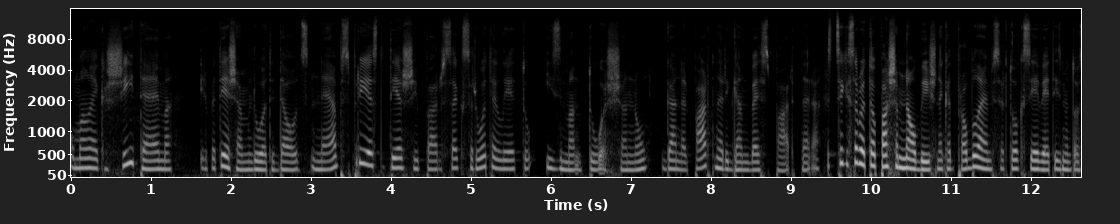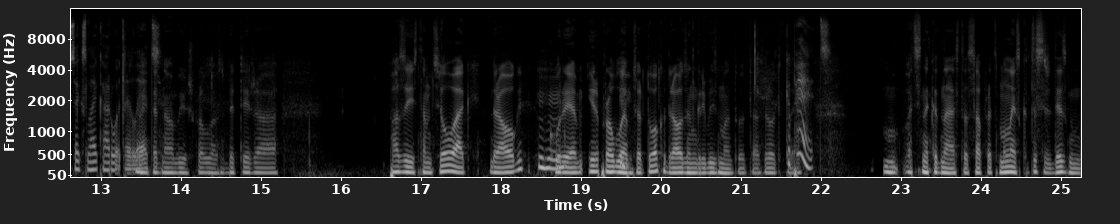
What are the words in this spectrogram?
Un man liekas, šī tēma ir patiešām ļoti daudz neapspriesta tieši par seksa rotaļlietu izmantošanu gan ar partneri, gan bez partnera. Cik es saprotu, tev pašam nav bijušas nekad problēmas ar to, ka sieviete izmanto seksa laikā rotaļlietas. Nekad nav bijušas problēmas, bet ir uh, pazīstami cilvēki, draugi, mm. -hmm. kuriem ir problēmas ar to, ka draudzene grib izmantot tās rotaļlietas. Kāpēc? Es nekad neesmu to sapratis. Man liekas, ka tas ir diezgan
